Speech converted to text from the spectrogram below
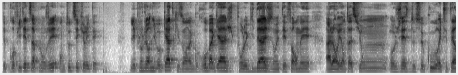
de profiter de sa plongée en toute sécurité. Les plongeurs niveau 4, ils ont un gros bagage pour le guidage, ils ont été formés à l'orientation, aux gestes de secours, etc.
